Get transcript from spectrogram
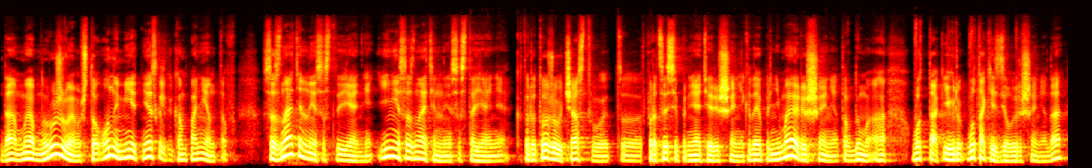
да, мы обнаруживаем, что он имеет несколько компонентов. Сознательные состояния и несознательные состояния, которые тоже участвуют э, в процессе принятия решений. Когда я принимаю решение, там думаю, ага, вот так, я говорю, вот так я сделаю решение, да,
